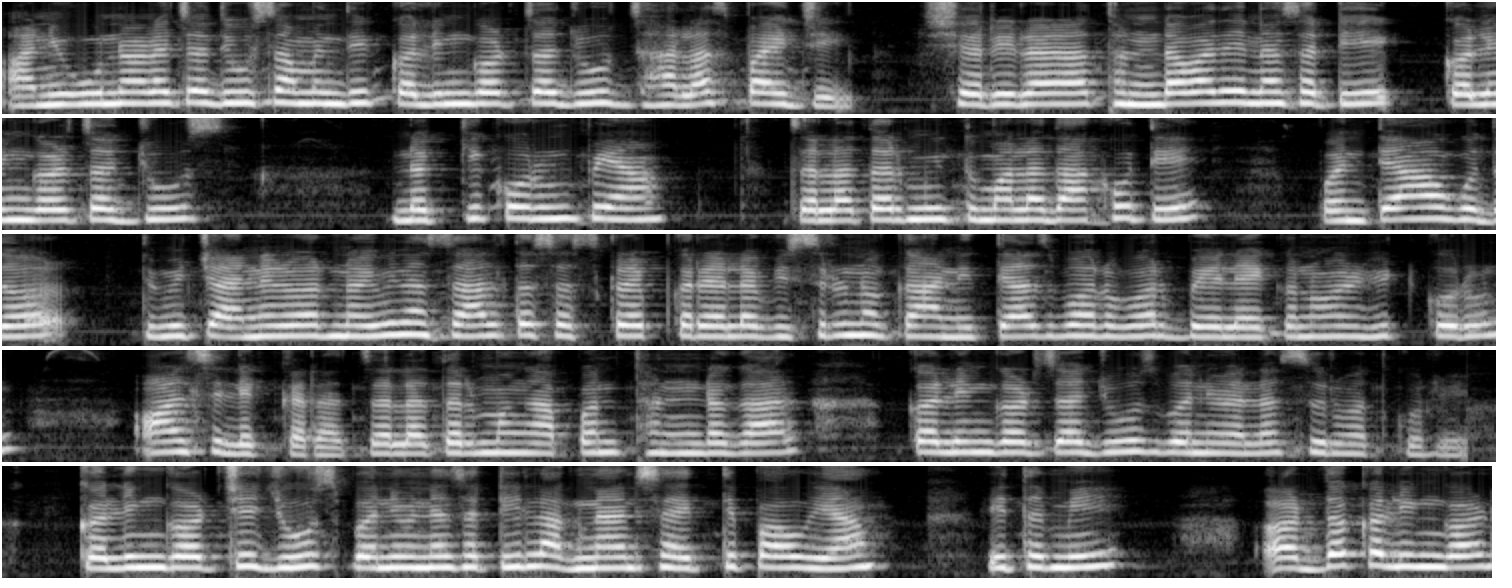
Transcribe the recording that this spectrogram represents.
आणि उन्हाळ्याच्या दिवसामध्ये कलिंगडचा ज्यूस झालाच पाहिजे. शरीराला थंडावा देण्यासाठी कलिंगडचा ज्यूस नक्की करून प्या. चला तर मी तुम्हाला दाखवते. पण त्या अगोदर तुम्ही चॅनलवर नवीन असाल तर सबस्क्राईब करायला विसरू नका आणि त्याचबरोबर बेल आयकॉनवर हिट करून ऑल सिलेक्ट करा. चला तर मग आपण थंडगार कलिंगडचा ज्यूस बनवायला सुरुवात करूया. कलिंगडचे ज्यूस बनवण्यासाठी लागणारे साहित्य पाहूया. इथं मी अर्ध कलिंगड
